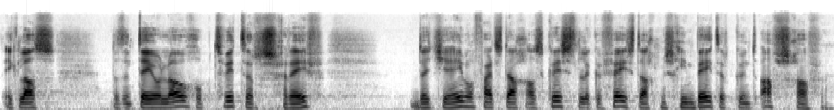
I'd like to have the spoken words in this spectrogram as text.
Ik las dat een theoloog op Twitter schreef dat je Hemelvaartsdag als christelijke feestdag misschien beter kunt afschaffen.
